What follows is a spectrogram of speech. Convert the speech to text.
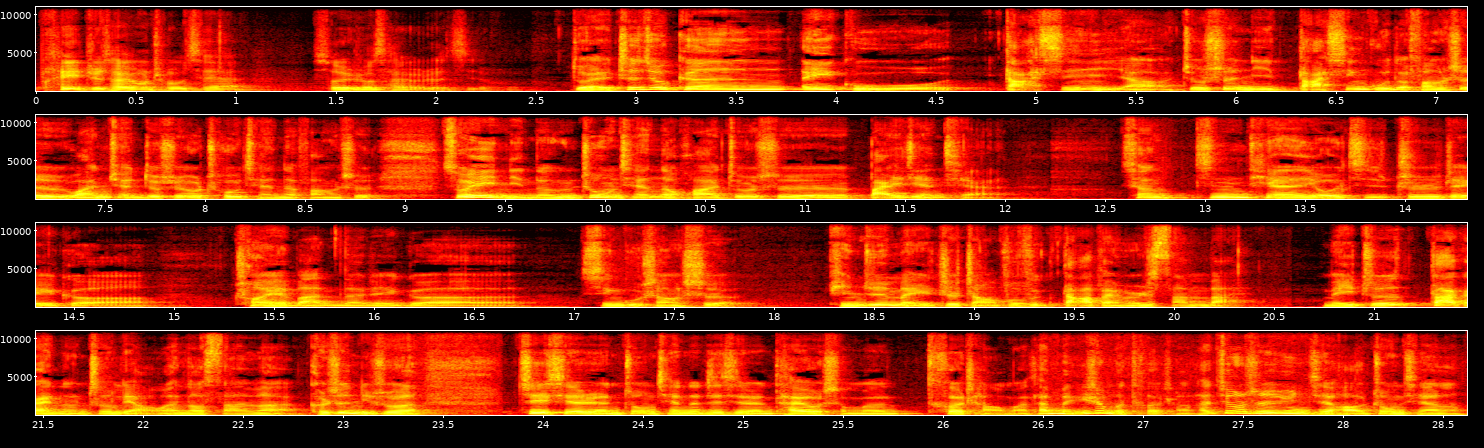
配置它用抽签，所以说才有这机会。对，这就跟 A 股打新一样，就是你打新股的方式完全就是用抽签的方式，所以你能中签的话就是白捡钱。像今天有几只这个创业板的这个新股上市，平均每一只涨幅达百分之三百。每只大概能挣两万到三万，可是你说这些人中签的这些人，他有什么特长吗？他没什么特长，他就是运气好中签了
